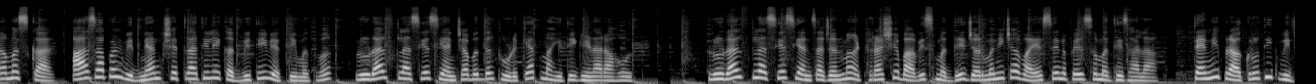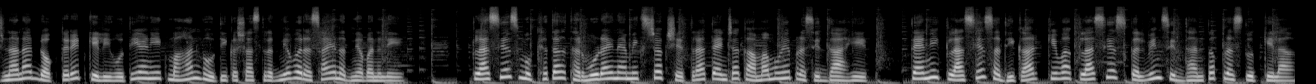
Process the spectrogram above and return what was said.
नमस्कार. आज आपण विज्ञान क्षेत्रातील एक अद्वितीय व्यक्तिमत्व रुडाल्फ क्लासियस यांच्याबद्दल थोडक्यात माहिती घेणार आहोत. रुडाल्फ क्लासियस यांचा जन्म अठराशे बावीसमध्ये जर्मनीच्या वायसेनफेल्समध्ये झाला. त्यांनी प्राकृतिक विज्ञानात डॉक्टरेट केली होती आणि एक महान भौतिकशास्त्रज्ञ व रसायनज्ञ बनले. क्लासियस मुख्यतः थर्मोडायनॅमिक्सच्या क्षेत्रात त्यांच्या कामामुळे प्रसिद्ध आहेत. त्यांनी क्लासियस अधिकार किंवा क्लासियस कल्विन सिद्धांत प्रस्तुत केला.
